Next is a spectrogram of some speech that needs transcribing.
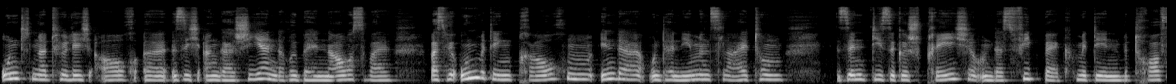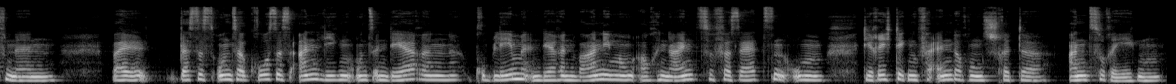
und natürlich auch äh, sich engagieren darüber hinaus, weil was wir unbedingt brauchen in der Unternehmensleitung sind diese Gespräche und das Feedback mit den Betroffenen, weil das ist unser großes Anliegen, uns in deren Probleme, in deren Wahrnehmung auch hineinzuversetzen, um die richtigen Veränderungsschritte anzuregen.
